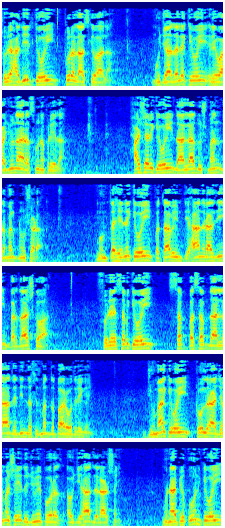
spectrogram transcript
سوره حدید کې وایي تور لاس کې والا مجادله کې وایي رواجونه رسمونه پرېدا حشر کې وایي د الله دشمن د ملک نو شړه ممتحنه کې وایي پتا به امتحان راځي برداشت کوا سوره سب کې وایي سب په سب د الله د دین د خدمت لپاره ودرېږي جمعه کې وایي ټول را جمع شي د جمعې پورز او jihad لاړ شي منافقون کې وایي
